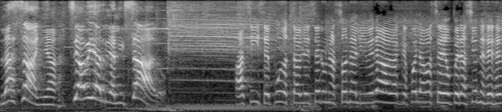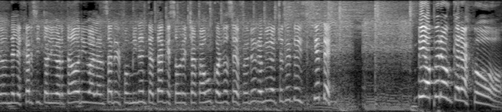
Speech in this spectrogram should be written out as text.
La hazaña se había realizado. Así se pudo establecer una zona liberada que fue la base de operaciones desde donde el ejército libertador iba a lanzar el fulminante ataque sobre Chacabuco el 12 de febrero de 1817. ¡Viva Perón, carajo!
